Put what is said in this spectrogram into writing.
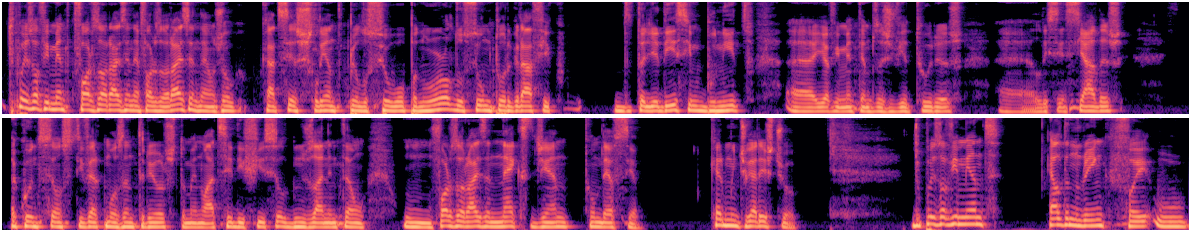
Depois, obviamente, que Forza Horizon é Forza Horizon, é um jogo que há de ser excelente pelo seu open world, o seu motor gráfico detalhadíssimo, bonito, uh, e obviamente temos as viaturas uh, licenciadas. a condição, se tiver como os anteriores, também não há de ser difícil de nos dar então um Forza Horizon Next Gen como deve ser. Quero muito jogar este jogo. Depois, obviamente, Elden Ring foi o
